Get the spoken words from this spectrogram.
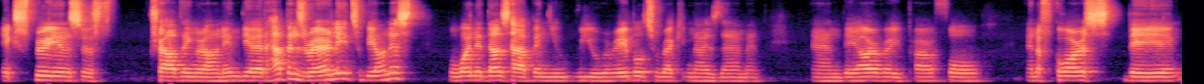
experience of traveling around india. It happens rarely to be honest but when it does happen you you were able to recognize them and and they are very powerful. And of course they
